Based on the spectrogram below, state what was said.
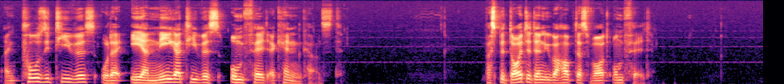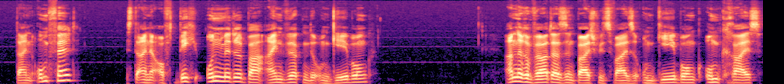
ein positives oder eher negatives Umfeld erkennen kannst. Was bedeutet denn überhaupt das Wort Umfeld? Dein Umfeld ist eine auf dich unmittelbar einwirkende Umgebung, andere Wörter sind beispielsweise Umgebung, Umkreis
